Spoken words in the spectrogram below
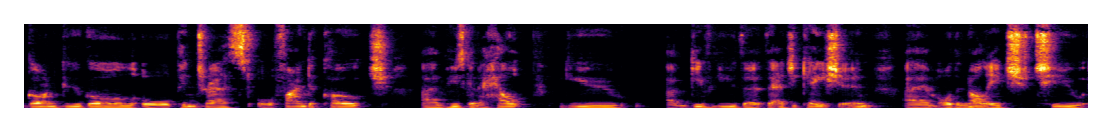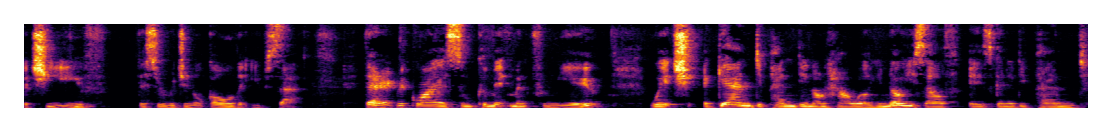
go on Google or Pinterest or find a coach um, who's going to help you um, give you the, the education um, or the knowledge to achieve this original goal that you've set. Then it requires some commitment from you, which again, depending on how well you know yourself, is going to depend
